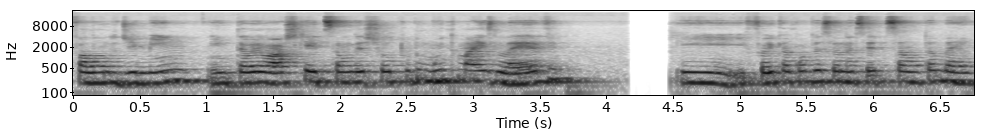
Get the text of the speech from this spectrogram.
falando de mim. Então eu acho que a edição deixou tudo muito mais leve e, e foi o que aconteceu nessa edição também.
